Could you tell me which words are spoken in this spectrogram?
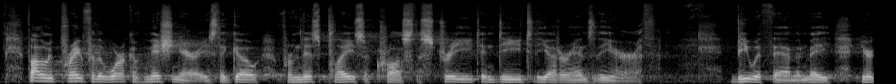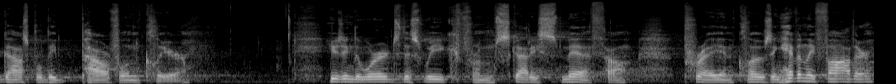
Father, we pray for the work of missionaries that go from this place across the street, indeed, to the utter ends of the earth. Be with them, and may your gospel be powerful and clear. Using the words this week from Scotty Smith, I'll pray in closing. Heavenly Father,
